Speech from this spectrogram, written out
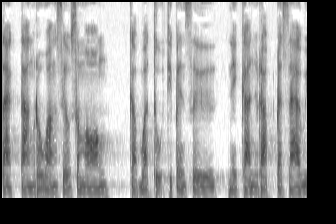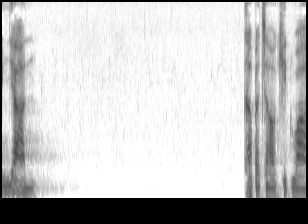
แตกต่างระหว่างเซลล์สมองกับวัตถุที่เป็นสื่อในการรับกระแสวิญญาณ ข้าพเจ้าคิดว่า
